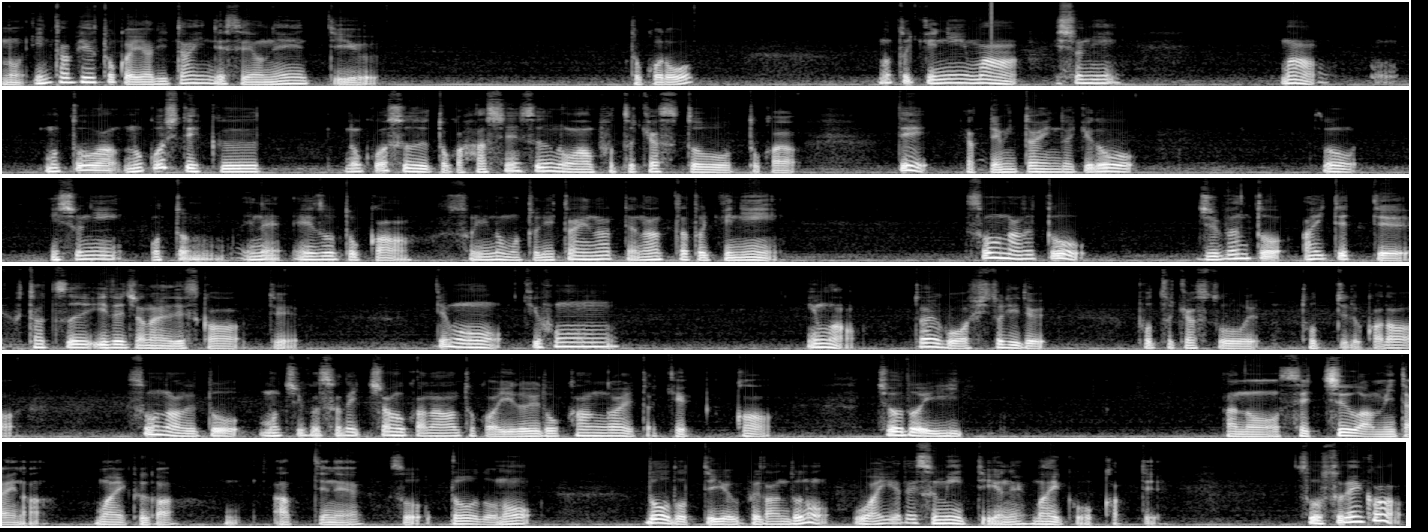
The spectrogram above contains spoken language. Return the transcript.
のインタビューとかやりたいんですよねっていうところの時にまあ一緒にまあ元は残していく残すとか発信するのはポッドキャストとかでやってみたいんだけどそう一緒に音ね映像とかそういうのも撮りたいなってなった時にそうなると自分と相手って2ついるじゃないですかって。でも基本今大悟は一人でポッドキャストを撮ってるからそうなると持ち腐れちゃうかなとかいろいろ考えた結果ちょうどいいあの折衷案みたいなマイクがあってね。そうロードのロードっていうブランドのワイヤレスミーっていうねマイクを買って。そうそれが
